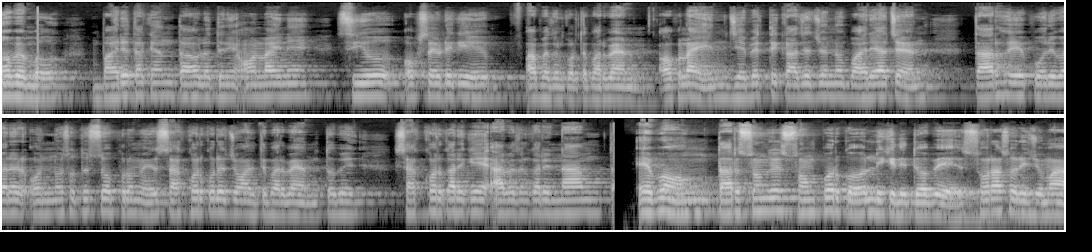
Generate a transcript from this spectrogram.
নভেম্বর বাইরে থাকেন, তাহলে তিনি অনলাইনে সিও ওয়েবসাইটে গিয়ে আবেদন করতে পারবেন। অফলাইন যে ব্যক্তি কাজের জন্য বাইরে আছেন তার হয়ে পরিবারের অন্য সদস্য ফর্মে স্বাক্ষর করে জমা দিতে পারবেন। তবে স্বাক্ষরকারীকে আবেদনকারীর নাম এবং তার সঙ্গে সম্পর্ক লিখে দিতে হবে। সরাসরি জমা।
